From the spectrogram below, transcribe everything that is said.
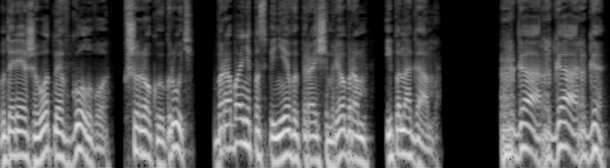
ударяя животное в голову, в широкую грудь, барабаня по спине, выпирающим ребрам и по ногам. Рга, рга, рга.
